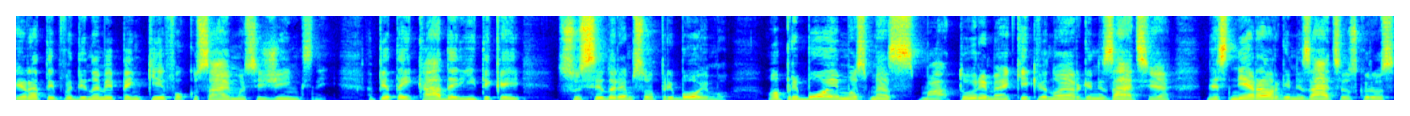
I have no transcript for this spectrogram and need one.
yra taip vadinami penki fokusavimuose žingsniai. Apie tai, ką daryti, kai susidurėm su apribojimu. O apribojimus mes ma, turime kiekvienoje organizacijoje, nes nėra organizacijos, kurios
